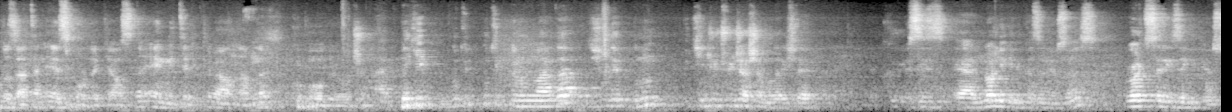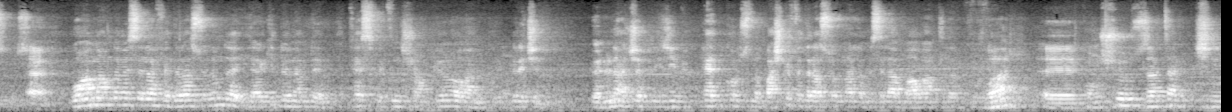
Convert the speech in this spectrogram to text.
Bu da zaten e-spordaki aslında en nitelikli ve anlamlı kupa oluyor hocam. Yani Peki bu tip, bu tip durumlarda şimdi bunun ikinci, üçüncü aşamaları işte siz eğer LoL ligini kazanıyorsanız World Series'e gidiyorsunuz. Evet. Bu anlamda mesela federasyonun da ileriki dönemde TESFET'in şampiyonu olan kulüpler için önünü açabileceği bir head konusunda başka federasyonlarla mesela bağlantıları kurdu. Var. Ee, konuşuyoruz. Zaten şimdi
